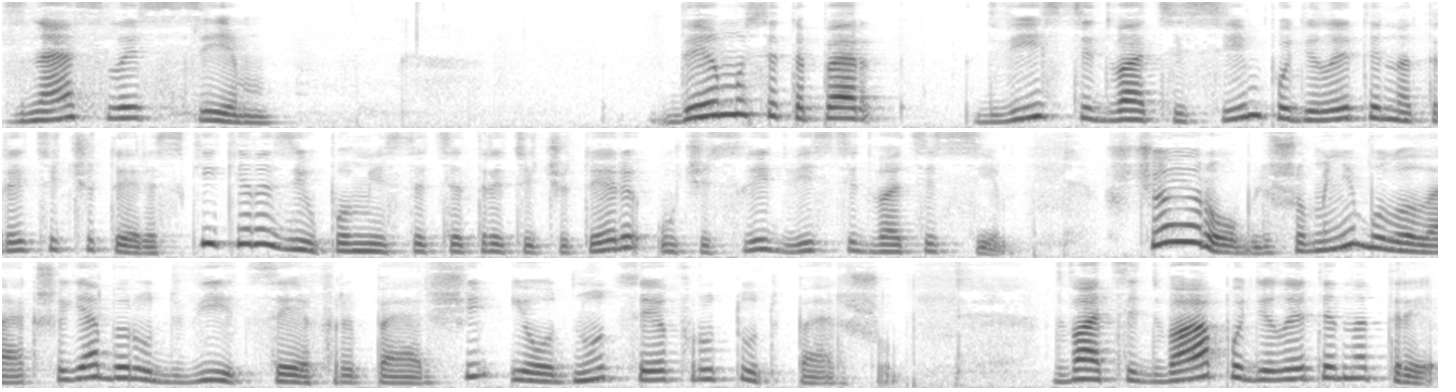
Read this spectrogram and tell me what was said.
Знесли 7. Дивимося тепер 227 поділити на 34. Скільки разів поміститься 34 у числі 227? Що я роблю? Щоб мені було легше, я беру дві цифри перші і одну цифру тут першу. 22 поділити на 3.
